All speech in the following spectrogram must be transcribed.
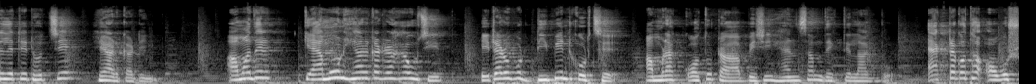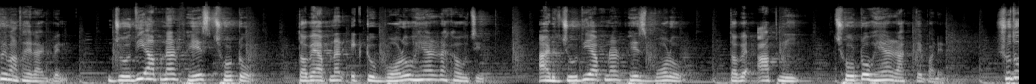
রিলেটেড হচ্ছে হেয়ার কাটিং আমাদের কেমন হেয়ার কাট রাখা উচিত, এটার উপর ডিপেন্ড করছে আমরা কতটা বেশি হ্যান্ডসাম দেখতে লাগবো। একটা কথা অবশ্যই মাথায় রাখবেন যদি আপনার ফেস ছোট, তবে আপনার একটু বড় হেয়ার রাখা উচিত। আর যদি আপনার ফেস বড়, তবে আপনি ছোট হেয়ার রাখতে পারেন। শুধু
